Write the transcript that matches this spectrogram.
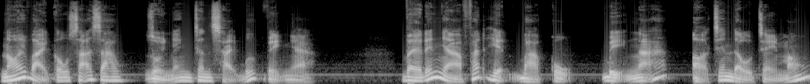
Nói vài câu xã giao, Rồi nhanh chân sải bước về nhà. Về đến nhà phát hiện bà cụ bị ngã ở trên đầu chảy máu.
